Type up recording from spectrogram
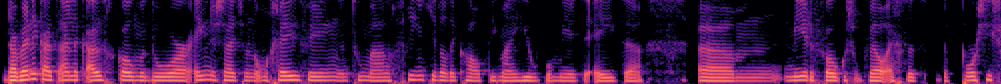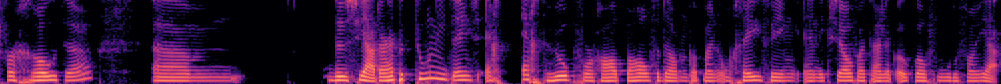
daar ben ik uiteindelijk uitgekomen door enerzijds mijn omgeving, een toenmalig vriendje dat ik had die mij hielp om meer te eten. Um, meer de focus op wel echt het, de porties vergroten. Um, dus ja, daar heb ik toen niet eens echt, echt hulp voor gehad. Behalve dan dat mijn omgeving en ik zelf uiteindelijk ook wel voelde van ja,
